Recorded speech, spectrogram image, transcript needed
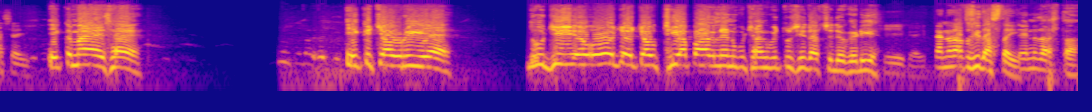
ਅੱਛਾ ਜੀ। ਇੱਕ ਮੈਸ ਹੈ। ਇੱਕ ਚੌਰੀ ਹੈ ਦੂਜੀ ਉਹ ਜੋ ਚੌਥੀ ਆਪਾਂ ਅਗਲੇ ਨੂੰ ਪੁੱਛਾਂਗੇ ਵੀ ਤੁਸੀਂ ਦੱਸ ਦਿਓ ਕਿਹੜੀ ਹੈ। ਠੀਕ ਹੈ ਜੀ। ਤਿੰਨ ਦਾ ਤੁਸੀਂ ਦੱਸਤਾ ਜੀ। ਤਿੰਨ ਦੱਸਤਾ।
